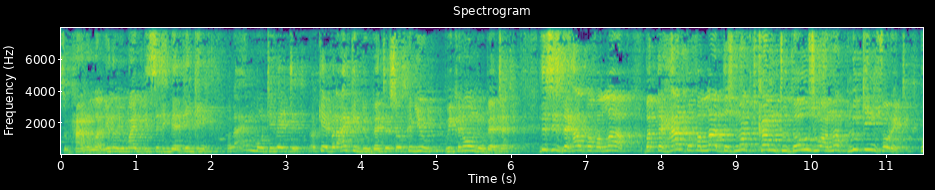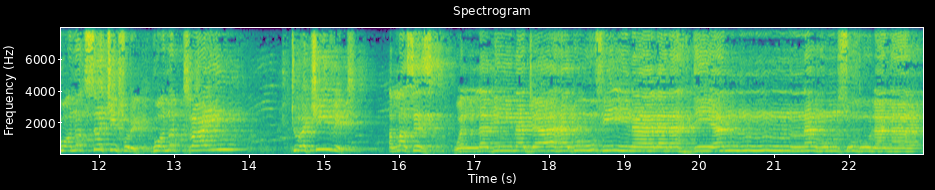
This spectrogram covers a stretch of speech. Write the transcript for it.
Subhanallah, you know, you might be sitting there thinking, well, I am motivated. Okay, but I can do better, so can you. We can all do better. This is the help of Allah. But the help of Allah does not come to those who are not looking for it, who are not searching for it, who are not trying to achieve it. Allah says, وَالَّذِينَ جَاهَدُوا فِينَا لَنَهْدِيَنَّهُمْ سُبُلَنَا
